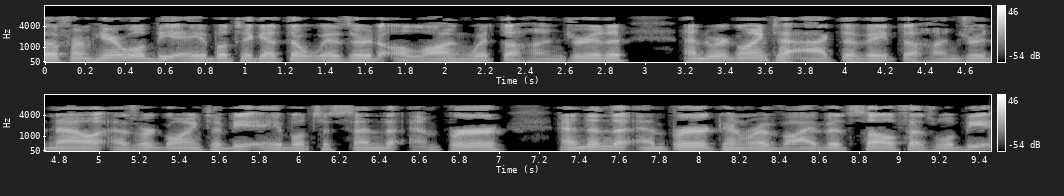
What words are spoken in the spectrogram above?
So from here we'll be able to get the Wizard along with the 100, and we're going to activate the 100 now, as we're going to be able to send the Emperor, and then the Emperor can revive itself, as we'll be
